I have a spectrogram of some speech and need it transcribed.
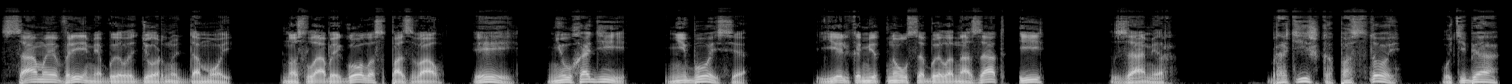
Самое время было дернуть домой. Но слабый голос позвал «Эй, не уходи, не бойся». Елька метнулся было назад и замер. «Братишка, постой! У тебя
